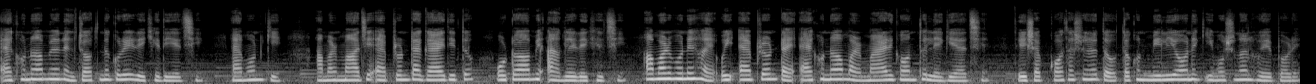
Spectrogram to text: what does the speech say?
এখনও আমি অনেক যত্ন করেই রেখে দিয়েছি। এমনকি আমার মা যে অ্যাপ্রনটা গায়ে দিত, ওটাও আমি আগলে রেখেছি। আমার মনে হয় ওই অ্যাপ্রনটায় এখনও আমার মায়ের গন্ধ লেগে আছে। এইসব কথা শুনে তো তখন মিলিয়ে অনেক ইমোশনাল হয়ে পড়ে।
